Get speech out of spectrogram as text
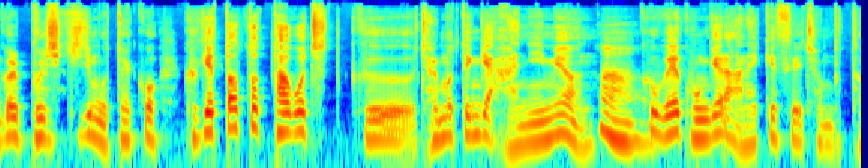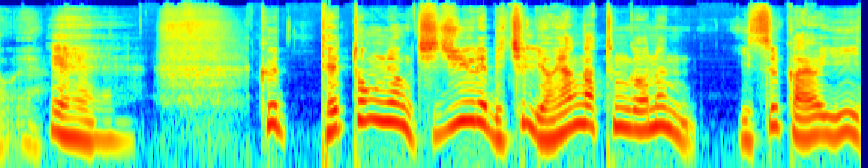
걸 불시키지 못했고 그게 떳떳하고 그 잘못된 게 아니면 어. 그왜 공개를 안 했겠어요 처음부터. 예. 예. 그 대통령 지지율에 미칠 영향 같은 거는 있을까요? 이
